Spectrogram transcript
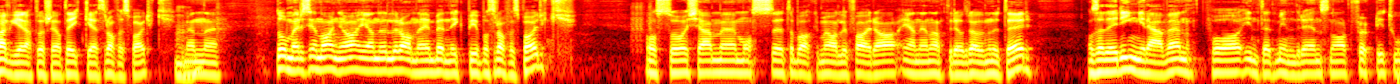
velger rett og slett at det ikke er straffespark. Men eh, dommer sier noe annet. 1-0 Ranheim, Bendik Bye på straffespark. Og så kommer Moss tilbake med Ali Farah 1-1 etter 33 minutter. Og så er det ringreven på intet mindre enn snart 42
